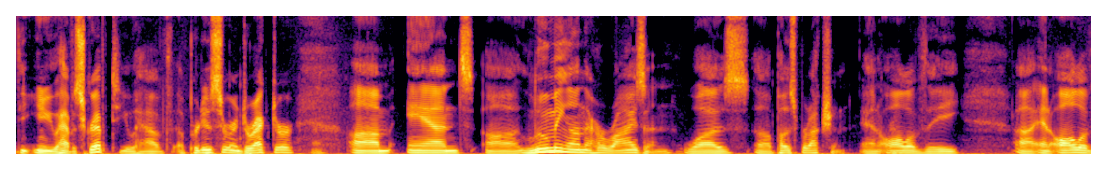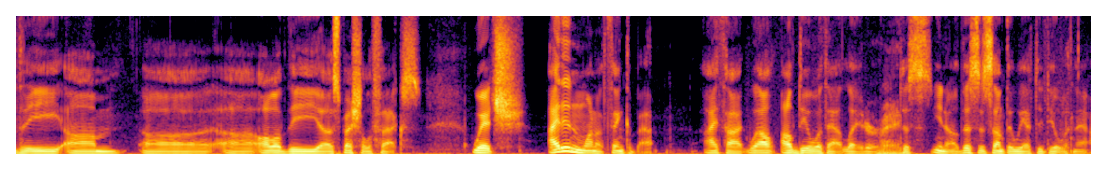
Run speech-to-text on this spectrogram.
the, you have a script, you have a producer and director, um, and uh, looming on the horizon was uh, post production and all of the uh, and all of the um, uh, uh, all of the uh, special effects, which I didn't want to think about. I thought, well, I'll deal with that later. Right. This, you know, this is something we have to deal with now.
